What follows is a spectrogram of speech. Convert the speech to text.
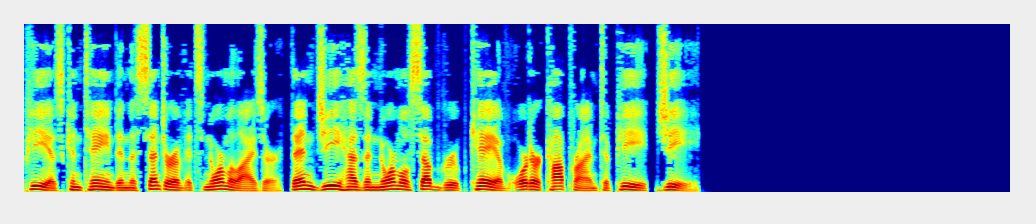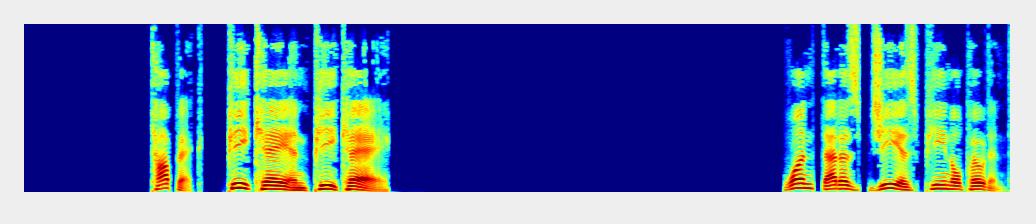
P is contained in the center of its normalizer, then G has a normal subgroup K of order coprime to P, G. Topic: PK and PK. 1, that is, G is P-nilpotent.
